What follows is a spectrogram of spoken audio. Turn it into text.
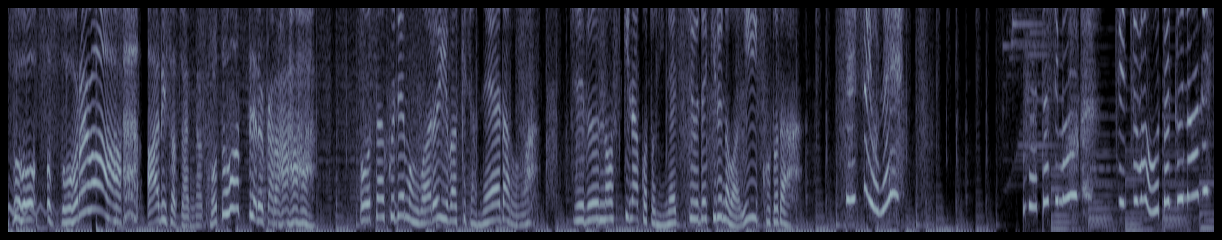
そそれはアリサちゃんが断ってるから。オタクでも悪いわけじゃねえだろ。自分の好きなことに熱中できるのはいいことだ。ですよね私も実はオタクなんです。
